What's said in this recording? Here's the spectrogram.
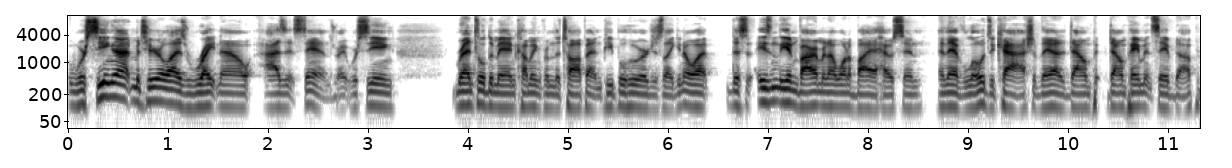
We're seeing that materialize right now as it stands, right? We're seeing rental demand coming from the top end, people who are just like, you know what, this isn't the environment I want to buy a house in, and they have loads of cash. If they had a down down payment saved up,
